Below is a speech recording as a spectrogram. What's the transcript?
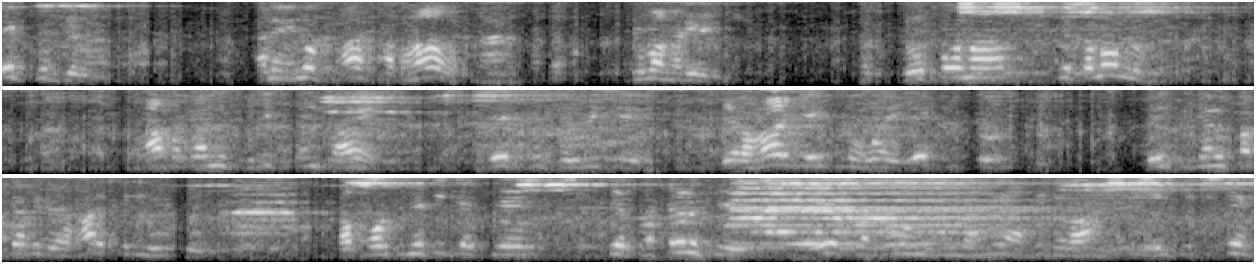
એ ખૂબ જરૂરી છે અને એનો ખાસ અભાવ જોવા મળી રહ્યો છે. લોકોમાં અને તમામ લોકો, આ પ્રકારની સિવિક સેન્સ આવે, એ ખૂબ જરૂરી છે. વ્યવહાર જે રીતનો હોય, એ ખૂબ જરૂરી છે એકબીજાની સાથે આપણે વ્યવહાર કરી હોવું જોઈએ ઓપોર્ચ્યુનિટી જે છે જે પ્રકરણ છે એ પ્રકરણની સંબંધે આપણી વ્યવહાર કરી રહી છે કે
